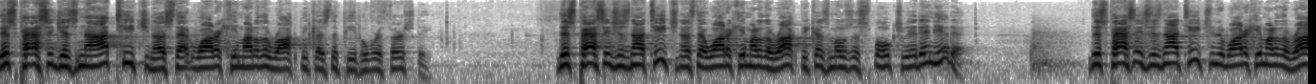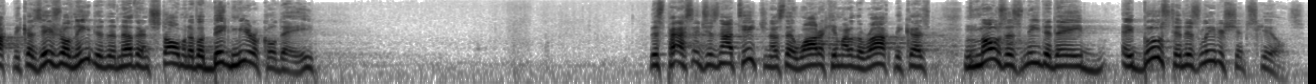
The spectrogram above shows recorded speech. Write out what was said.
This passage is not teaching us that water came out of the rock because the people were thirsty. This passage is not teaching us that water came out of the rock because Moses spoke to it and hid it. This passage is not teaching that water came out of the rock because Israel needed another installment of a big miracle day. This passage is not teaching us that water came out of the rock because Moses needed a, a boost in his leadership skills.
